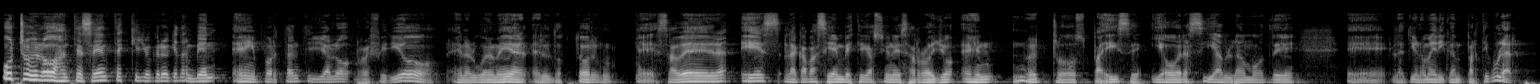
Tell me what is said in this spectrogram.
Otro de los antecedentes que yo creo que también es importante, y ya lo refirió en alguna medida el doctor eh, es la capacidad de investigación y desarrollo en nuestros países, y ahora sí hablamos de eh, Latinoamérica en particular.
